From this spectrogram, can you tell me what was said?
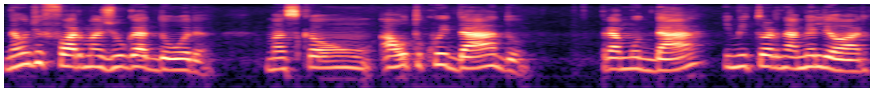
não de forma julgadora, mas com autocuidado para mudar e me tornar melhor.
